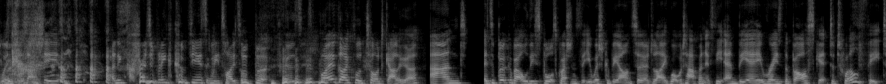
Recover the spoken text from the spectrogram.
which is actually an incredibly confusingly titled book because it's by a guy called Todd Gallagher and it's a book about all these sports questions that you wish could be answered, like what would happen if the NBA raised the basket to 12 feet,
